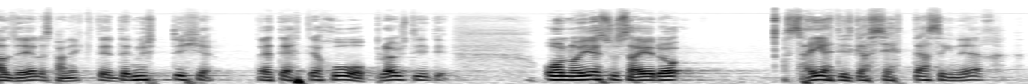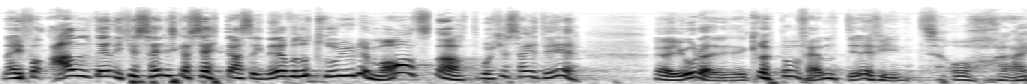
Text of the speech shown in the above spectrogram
Aldeles panikk. Det, det nytter ikke. Dette, er håpløst. Og når Jesus sier da Si at de skal sette seg ned. Nei, for all del, ikke si de skal sette seg ned, for da tror de jo det er mat snart. Du må ikke si det. Jo da, gruppe på 50, det er fint. Åh, nei.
